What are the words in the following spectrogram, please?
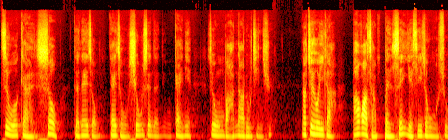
自我感受的那种那种修身的那种概念，所以我们把它纳入进去。那最后一个八卦掌本身也是一种武术。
